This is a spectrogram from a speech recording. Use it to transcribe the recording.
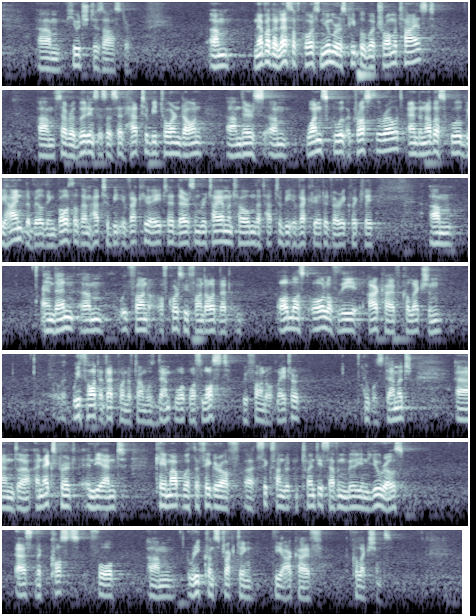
um, huge disaster. Um, nevertheless, of course, numerous people were traumatized. Um, several buildings, as I said, had to be torn down. Um, there's um, one school across the road and another school behind the building. Both of them had to be evacuated. There's a retirement home that had to be evacuated very quickly. Um, and then um, we found, of course, we found out that almost all of the archive collection, we thought at that point of time was, was lost. We found out later it was damaged. And uh, an expert in the end came up with the figure of uh, 627 million euros as the costs for um, reconstructing the archive collections.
